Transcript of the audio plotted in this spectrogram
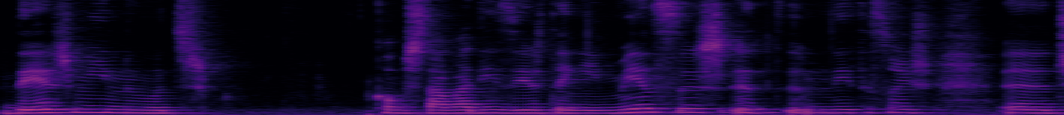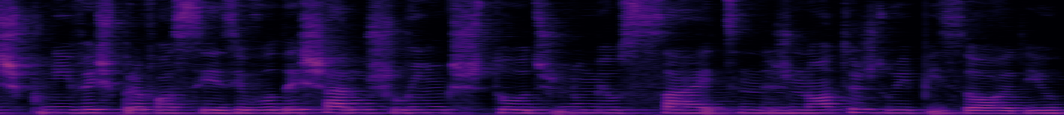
10 minutos. Como estava a dizer, tenho imensas uh, meditações uh, disponíveis para vocês. Eu vou deixar os links todos no meu site, nas notas do episódio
